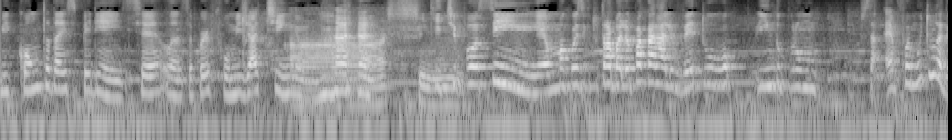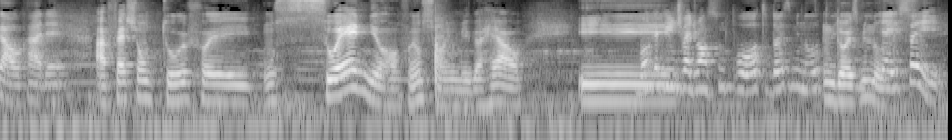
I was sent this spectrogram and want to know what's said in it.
Me conta da experiência lança perfume jatinho. Ah, sim. que tipo assim, é uma coisa que tu trabalhou pra caralho. Ver tu indo pra um. É, foi muito legal, cara. A Fashion Tour foi um sonho. Foi um sonho, amiga, real. E. Bom que aqui a gente vai de um assunto pro outro, dois minutos. Em dois minutos. E é isso aí.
